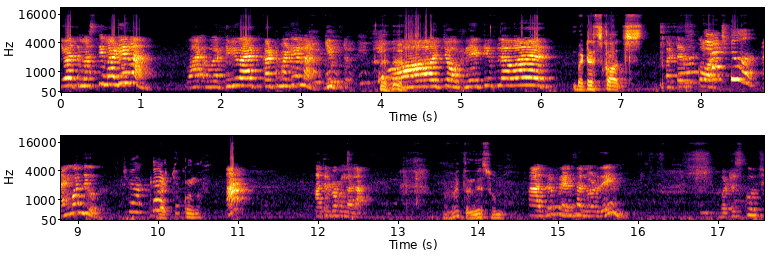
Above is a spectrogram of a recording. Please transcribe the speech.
ಇವತ್ತು ಮಸ್ತಿ ಮಾಡಿಲ್ಲ ಟಿವಿ ವೈರ್ ಕಟ್ ಮಾಡಿಲ್ಲ gift chocolatey flavour butterscotch butterscotch ಹೆಂಗ್ ಬಂದಿವು? ಕಟ್ಕೊಂಡು ಆ? ಹತ್ತು ರೂಪಾಯಿ ಆಮೇಲೆ ತಂದೆ ಸುಮ್. ಆದ್ರೂ ಫ್ರೆಂಡ್ಸ್ ನೋಡ್ರಿ. ಬಟರ್ ಸ್ಕಾಚ್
